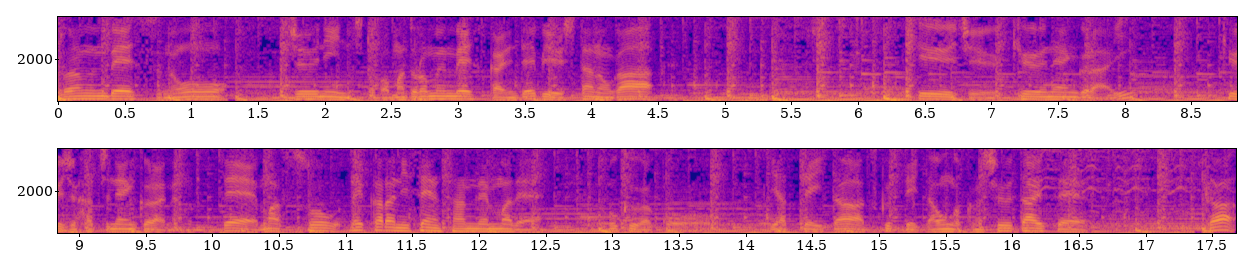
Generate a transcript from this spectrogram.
うドラムベースの12インチとか、まあ、ドラムベース界にデビューしたのが99年ぐらい98年くらいなので、まあ、それから2003年まで僕がこうやっていた作っていた音楽の集大成が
